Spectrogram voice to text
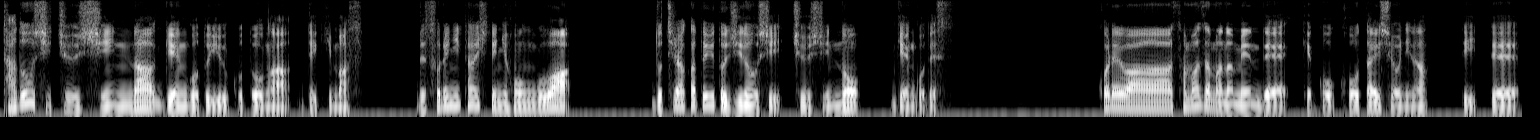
多動詞中心な言語ということができます。で、それに対して日本語はどちらかというと自動詞中心の言語です。これは様々な面で結構好対象になっていて、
